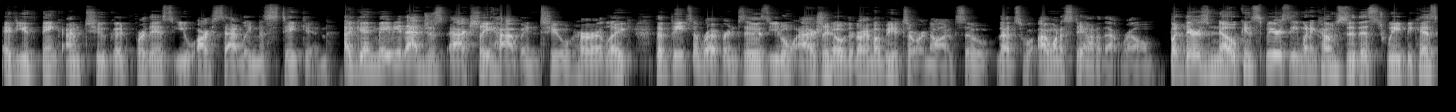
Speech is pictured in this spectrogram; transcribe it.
if you think I'm too good for this, you are sadly mistaken. Again, maybe that just actually happened to her. Like the pizza references, you don't actually know if they're talking about pizza or not. So that's what I want to stay out of that realm. But there's no conspiracy when it comes to this tweet because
